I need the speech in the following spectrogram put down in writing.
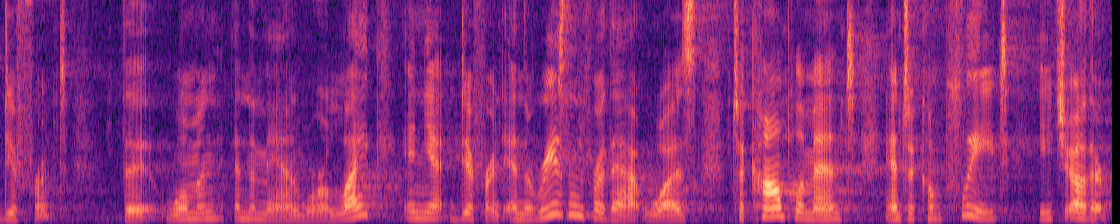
different. The woman and the man were alike and yet different. And the reason for that was to complement and to complete each other.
